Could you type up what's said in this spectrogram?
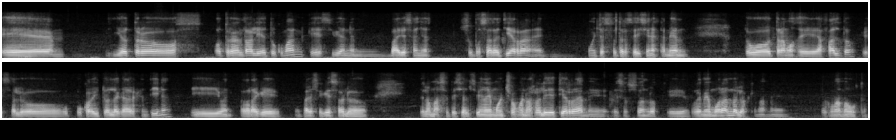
Eh, y otros, otro el rally de Tucumán, que si bien en varios años supo ser de tierra, en muchas otras ediciones también tuvo tramos de asfalto, que es algo poco habitual de acá de Argentina. Y bueno, la verdad que me parece que eso es lo, de lo más especial. Si bien hay muchos buenos rallies de tierra, me- esos son los que, rememorando, los que más me, los que más me gustan.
